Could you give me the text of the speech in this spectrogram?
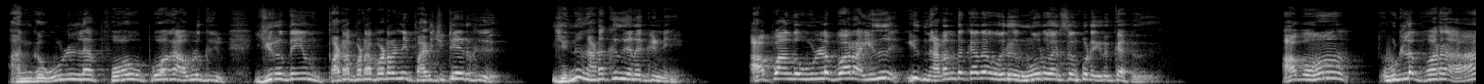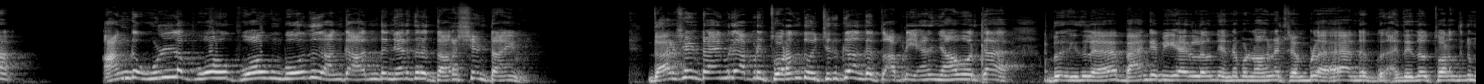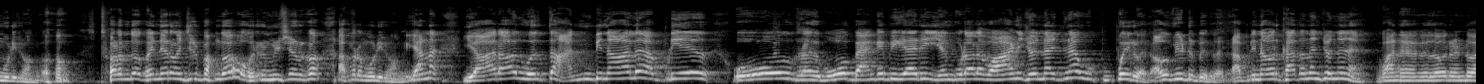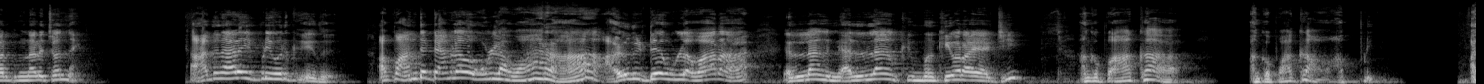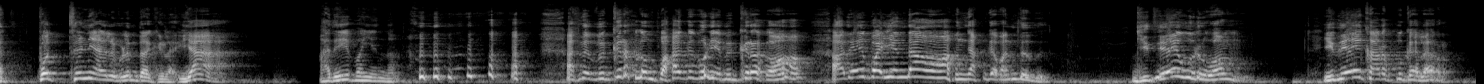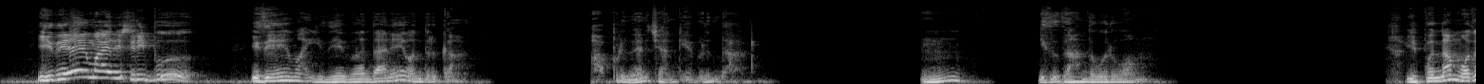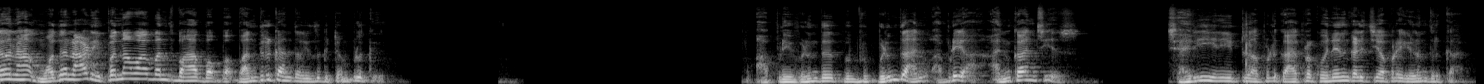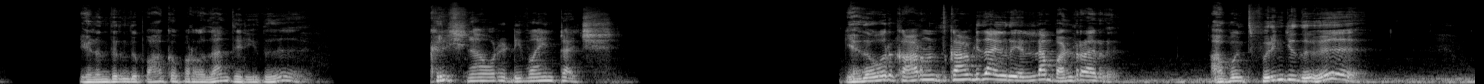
அங்கே உள்ள போக போக அவளுக்கு இருதயம் பட பட படன்னு படிச்சுட்டே இருக்கு. என்ன நடக்குது எனக்கு நீ அப்போ அங்கே உள்ள போகிற இது இது நடந்த கதை ஒரு நூறு வருஷம் கூட இருக்காது. அவன் உள்ள போகிறா அங்கே உள்ள போக போகும்போது அங்கே அந்த நேரத்தில் தர்ஷன் டைம் தர்ஷன் டைமில் அப்படி திறந்து வச்சிருக்கு. அங்கே அப்படி எனக்கு ஞாபகம் இருக்கா? இப்போ இதில் பேங்க பிகாரில் வந்து என்ன பண்ணுவாங்கன்னா டெம்பிளை அந்த அந்த இதை திறந்துட்டு மூடிடுவாங்க. திறந்து கொஞ்ச நேரம் வச்சுருப்பாங்க. ஒரு நிமிஷம் இருக்கும் அப்புறம் மூடிடுவாங்க. ஏன்னா யாராவது ஒருத்தன் அன்பினால் அப்படியே ஓ ஓ பேங்க பிகாரி என் கூடால வாணி சொன்னாச்சுன்னா போயிடுவார். அவர் வீட்டுக்கு போயிடுவார். அப்படின்னு அவர் கதை தான் சொன்னேன். வான ஏதோ ரெண்டு வாரத்துக்கு முன்னால் சொன்னேன். அதனால இப்படி ஒரு இது. அப்போ அந்த டைமில் உள்ள வாரா அழுதுகிட்டே உள்ள வாரா எல்லாம் எல்லாம் கியூர் ஆயாச்சு அங்கே பார்க்கா அங்கே பார்க்க அப்படி. அத்- பொத்தனி அதில் விழுந்தா கீழே. ஏன்? அதே பையன்தான். அந்த விக்கிரகம் பார்க்கக்கூடிய விக்கிரகம் அதே பையன்தான் அங்கே அங்கே வந்தது. இதே உருவம் இதே கருப்பு கலர் இதே மாதிரி சிரிப்பு. இதே மாதிரி தானே வந்திருக்கான். அப்படி நினச்சி அங்கே விழுந்தா இதுதான் அந்த உருவம். இப்பந்தான் முத நாள் முத நாள் இப்பந்தான் வந்து வ- அந்த இதுக்கு டெம்பிளுக்கு. அப்படி விழுந்து விழுந்து அன் அப்படியே அன்கான்சியஸ் சரி நீட்டு அப்படி அப்புறம் கொஞ்ச நேரம் கழிச்சு அப்புறம் எழுந்திருக்கா. எழுந்திருந்து பார்க்க போறதுதான் தெரியுது. கிருஷ்ணாவோட டிவைன் டச் ஏதோ ஒரு காரணத்துக்காக வேண்டி தான் இவர் எல்லாம் பண்ணுறாரு அப்போ புரிஞ்சுது.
